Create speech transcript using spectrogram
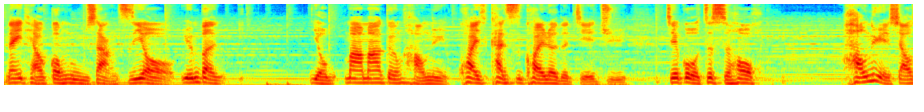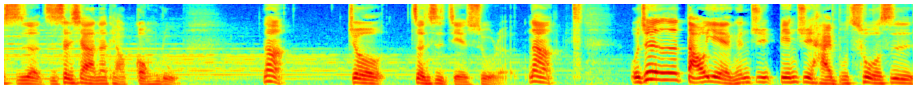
那一条公路上，只有原本有妈妈跟好女快看似快乐的结局，结果这时候好女也消失了，只剩下那条公路，那就正式结束了。那我觉得导演跟剧编剧还不错，是。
